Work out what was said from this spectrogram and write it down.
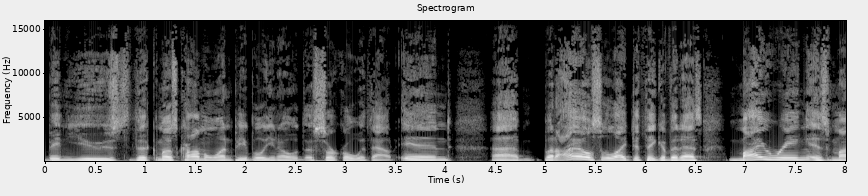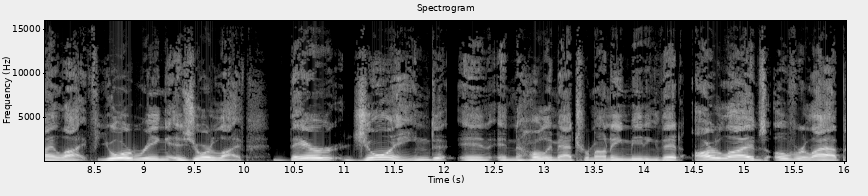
been used. The most common one people you know the circle without end. Uh, but i also like to think of it as my ring is my life. Your ring is your life. They're joined in in holy matrimony meaning that our lives overlap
